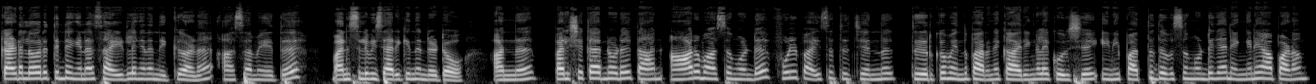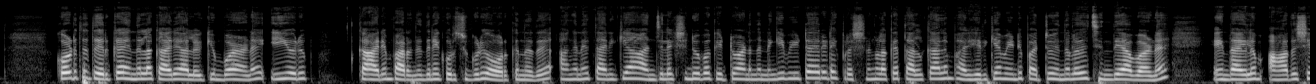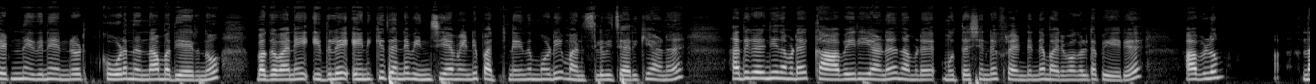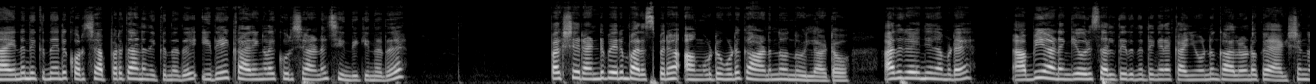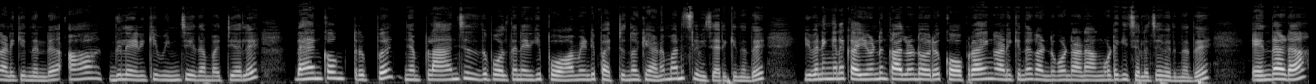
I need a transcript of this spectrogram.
കടലോരത്തിന്റെ ഇങ്ങനെ സൈഡിൽ ഇങ്ങനെ നിൽക്കുകയാണ് ആ സമയത്ത് മനസ്സിൽ വിചാരിക്കുന്നുണ്ട് കേട്ടോ അന്ന് പലിശക്കാരനോട് താൻ ആറു മാസം കൊണ്ട് ഫുൾ പൈസ ചെന്ന് തീർക്കുമെന്ന് പറഞ്ഞ കാര്യങ്ങളെക്കുറിച്ച് ഇനി പത്ത് ദിവസം കൊണ്ട് ഞാൻ എങ്ങനെയാ ആ പണം കൊടുത്തു തീർക്കുക എന്നുള്ള കാര്യം ആലോചിക്കുമ്പോഴാണ് ഈ ഒരു കാര്യം പറഞ്ഞതിനെ കുറിച്ചും കൂടി ഓർക്കുന്നത്. അങ്ങനെ തനിക്ക് ആ അഞ്ച് ലക്ഷം രൂപ കിട്ടുവാണെന്നുണ്ടെങ്കിൽ വീട്ടുകാരുടെ പ്രശ്നങ്ങളൊക്കെ തൽക്കാലം പരിഹരിക്കാൻ വേണ്ടി പറ്റും എന്നുള്ളൊരു ചിന്തയാവാണ്. എന്തായാലും ആദശേട്ടൻ ഇതിന് എന്നോട് കൂടെ നിന്നാൽ മതിയായിരുന്നു. ഭഗവാനെ ഇതിൽ എനിക്ക് തന്നെ വിൻ ചെയ്യാൻ വേണ്ടി പറ്റണേന്നും കൂടി മനസ്സിൽ വിചാരിക്കുകയാണ്. അത് കഴിഞ്ഞ് നമ്മുടെ കാവേരിയാണ് നമ്മുടെ മുത്തശ്ശന്റെ ഫ്രണ്ടിന്റെ മരുമകളുടെ പേര്. അവളും നയന നിൽക്കുന്നതിന്റെ കുറച്ച് അപ്പുറത്താണ് നിൽക്കുന്നത്. ഇതേ കാര്യങ്ങളെക്കുറിച്ചാണ് ചിന്തിക്കുന്നത്. പക്ഷെ രണ്ടുപേരും പരസ്പരം അങ്ങോട്ടും ഇങ്ങോട്ടും കാണുന്നൊന്നുമില്ല കേട്ടോ അത് കഴിഞ്ഞ് നമ്മുടെ അബി ആണെങ്കിൽ ഒരു സ്ഥലത്ത് ഇരുന്നിട്ട് ഇങ്ങനെ കൈകൊണ്ടും കാലുകൊണ്ടും ഒക്കെ ആക്ഷൻ കാണിക്കുന്നുണ്ട്. ആ ഇതിൽ എനിക്ക് വിൻ ചെയ്താൽ പറ്റിയാൽ ബാങ്കോക്ക് ട്രിപ്പ് ഞാൻ പ്ലാൻ ചെയ്തതുപോലെ തന്നെ എനിക്ക് പോകാൻ വേണ്ടി പറ്റുന്നൊക്കെയാണ് മനസ്സിൽ വിചാരിക്കുന്നത്. ഇവനിങ്ങനെ കൈകൊണ്ടും കാലുകൊണ്ടും ഓരോ കോപ്രായം കാണിക്കുന്നത് കണ്ടുകൊണ്ടാണ് അങ്ങോട്ടേക്ക് ചിലച്ച വരുന്നത്. എന്താടാ?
